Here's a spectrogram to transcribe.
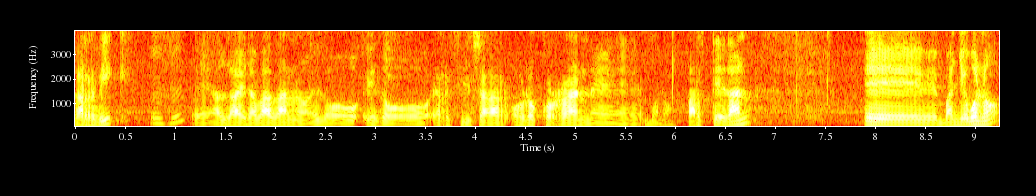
garbik, uh aldaera badan edo, edo errezilzagar orokorran e, bueno, parte dan. E, baina, bueno,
